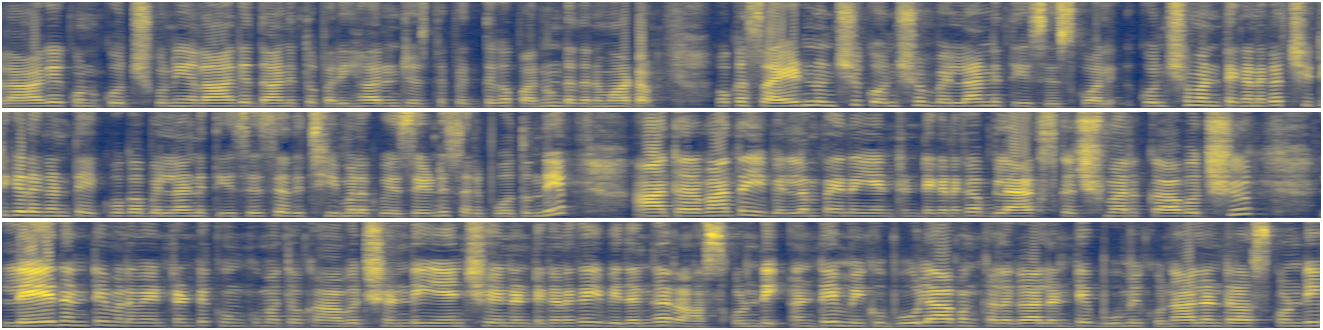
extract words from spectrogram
అలాగే కొనుక్కొచ్చుకొని అలాగే దానితో పరిహారం చేస్తే పెద్దగా పని ఉండదనమాట ఒక సైడ్ నుంచి కొంచెం బెల్లాన్ని తీసేసుకోవాలి. కొంచెం అంటే కనుక చిటికెడ కంటే ఎక్కువగా బెల్లాన్ని తీసేసి అది చీమలకు వేసేయండి సరిపోతుంది. ఆ తర్వాత ఈ బెల్లం పైన ఏంటంటే కనుక బ్లాక్ స్కెచ్ మార్క్ కావచ్చు లేదంటే మనం ఏంటంటే కుంకుమతో కావచ్చు అండి ఏం చేయండి అంటే కనుక ఈ విధంగా రాసుకోండి. అంటే మీకు భూలాభం కలగాలంటే భూమి కొనాలని రాసుకోండి.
